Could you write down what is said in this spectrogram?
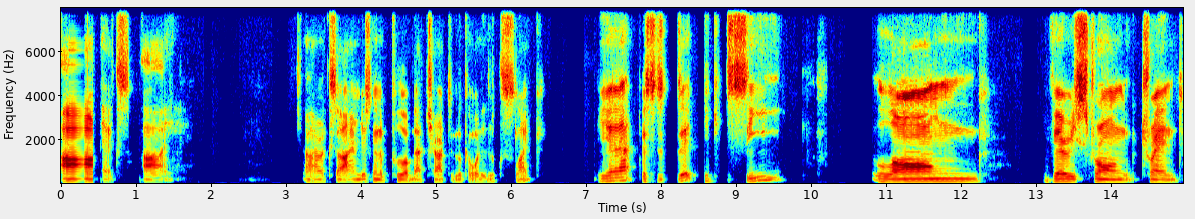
RXI. RXI. I'm just going to pull up that chart to look at what it looks like. Yeah, this is it. You can see long, very strong trend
